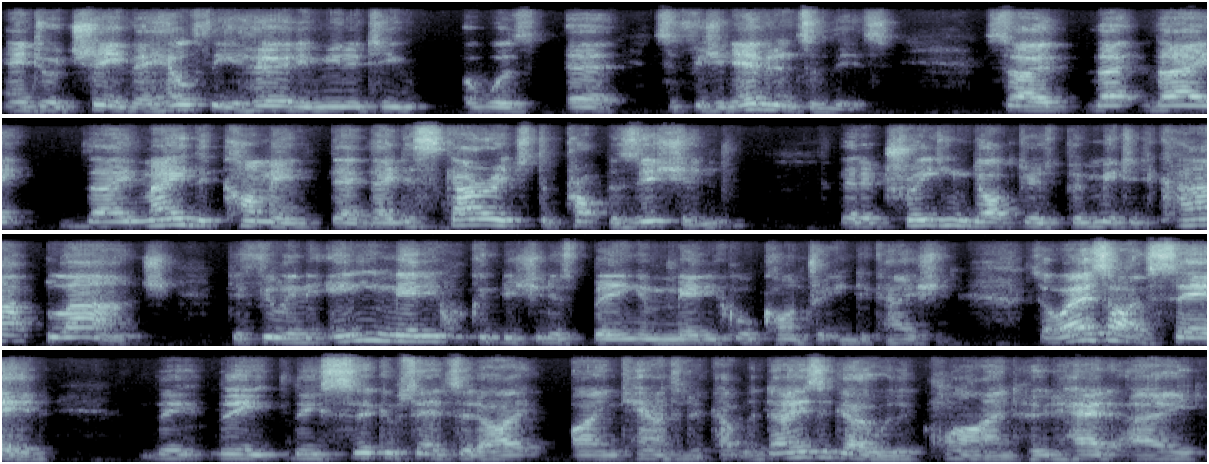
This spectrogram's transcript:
and to achieve a healthy herd immunity was uh, sufficient evidence of this. So that they they made the comment that they discouraged the proposition that a treating doctor is permitted carte blanche to fill in any medical condition as being a medical contraindication. So as I've said, the the the circumstance that I, I encountered a couple of days ago with a client who'd had a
